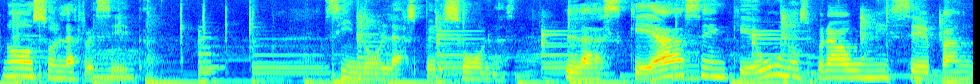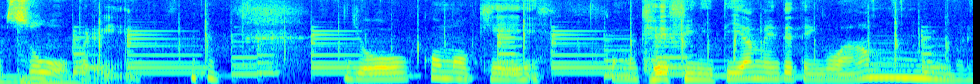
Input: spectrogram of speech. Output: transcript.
no son las recetas, sino las personas, las que hacen que unos brownies sepan súper bien. Yo como que, como que definitivamente tengo hambre.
